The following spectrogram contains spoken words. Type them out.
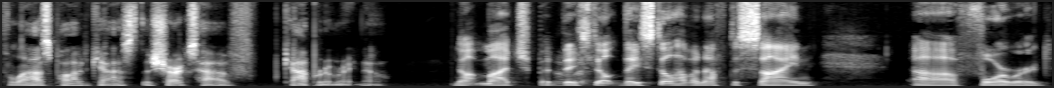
the last podcast. The Sharks have cap room right now. Not much, but Not they much. still they still have enough to sign uh, forward.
